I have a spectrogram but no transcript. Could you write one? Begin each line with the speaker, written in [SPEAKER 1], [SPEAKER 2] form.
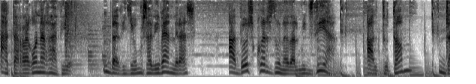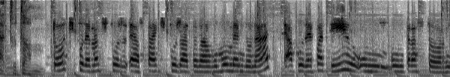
[SPEAKER 1] A Tarragona Ràdio. De dilluns a divendres a dos quarts d'una del migdia. Al tothom de tothom.
[SPEAKER 2] Tots podem estar exposats en algun moment donat a poder patir un, un trastorn.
